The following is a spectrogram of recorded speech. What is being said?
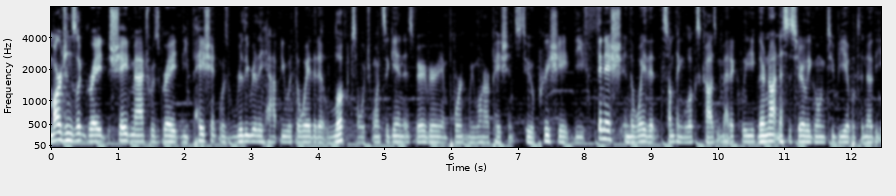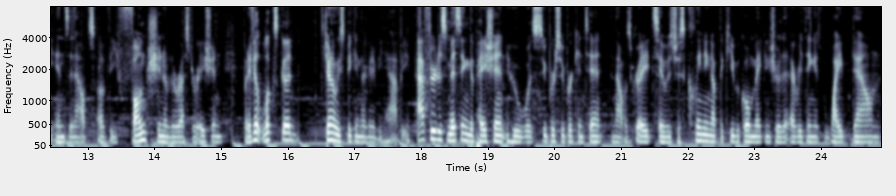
Margins look great. Shade match was great. The patient was really, really happy with the way that it looked, which once again is very, very important. We want our patients to appreciate the finish and the way that something looks cosmetically. They're not necessarily going to be able to know the ins and outs of the function of the restoration, but if it looks good, generally speaking, they're going to be happy. After dismissing the patient who was super, super content, and that was great, it was just cleaning up the cubicle, making sure that everything is wiped down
